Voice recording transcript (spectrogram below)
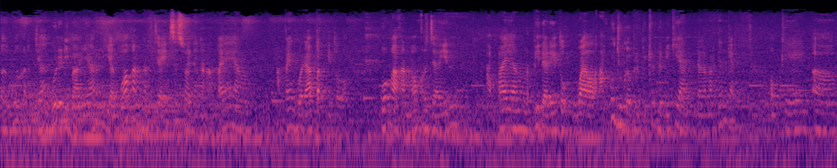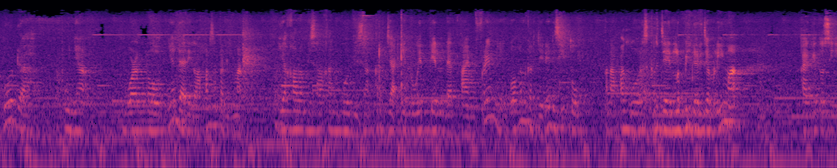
uh, gue kerja gue udah dibayar ya gue akan kerjain sesuai dengan apa yang apa yang gue dapat gitu loh. Gue nggak akan mau kerjain apa yang lebih dari itu. Well aku juga berpikir demikian. Dalam artian kayak oke okay, uh, gue udah punya workloadnya dari 8 sampai 5 ya kalau misalkan gue bisa kerjain within that time frame ya gue akan kerjainnya di situ. Kenapa gue harus kerjain lebih dari jam 5 kayak gitu sih.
